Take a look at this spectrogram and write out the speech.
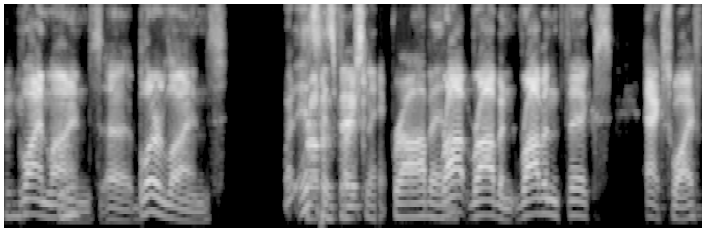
Blind lines, uh, blurred lines. What is Robin his first name? Robin. Rob, Robin, Robin Thicke's ex-wife.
